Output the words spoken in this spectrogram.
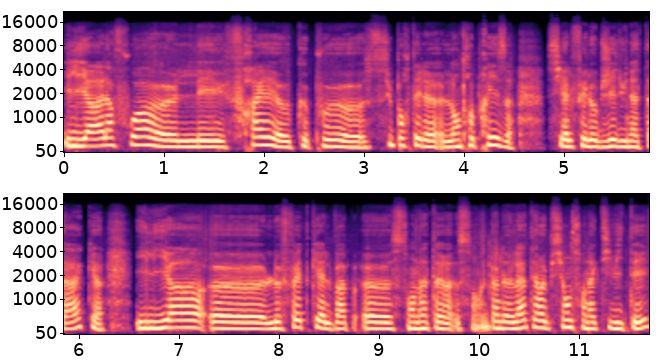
Il y a à la fois les frais que peut supporter le- l'entreprise si elle fait l'objet d'une attaque. Il y a euh, le fait qu'elle va euh, son, son- l'interruption de son activité.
